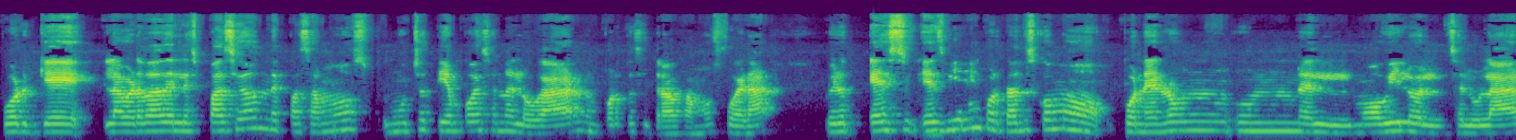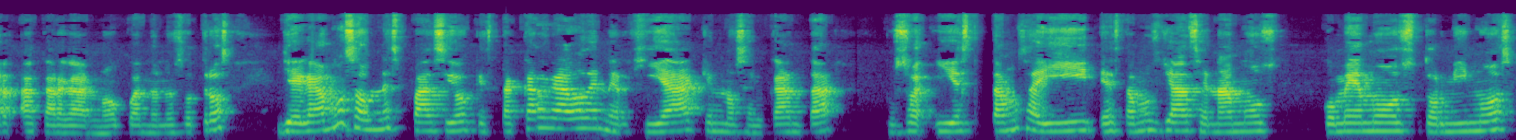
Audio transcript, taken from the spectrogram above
porque la verdad el espacio donde pasamos mucho tiempo es en el hogar, no importa si trabajamos fuera, pero es, es bien importante, es como poner un, un, el móvil o el celular a cargar, ¿no? Cuando nosotros llegamos a un espacio que está cargado de energía, que nos encanta, pues, y estamos ahí, estamos ya, cenamos, comemos, dormimos,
